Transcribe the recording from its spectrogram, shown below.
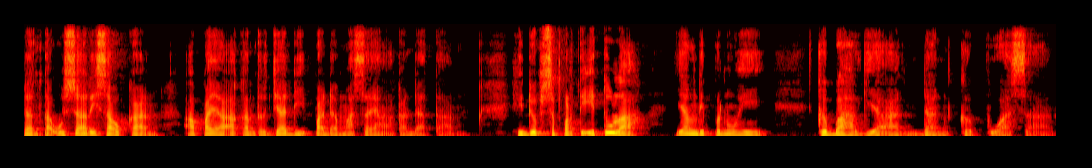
dan tak usah risaukan apa yang akan terjadi pada masa yang akan datang. Hidup seperti itulah yang dipenuhi kebahagiaan dan kepuasan.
